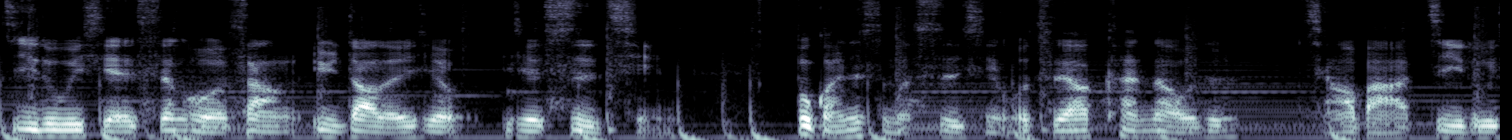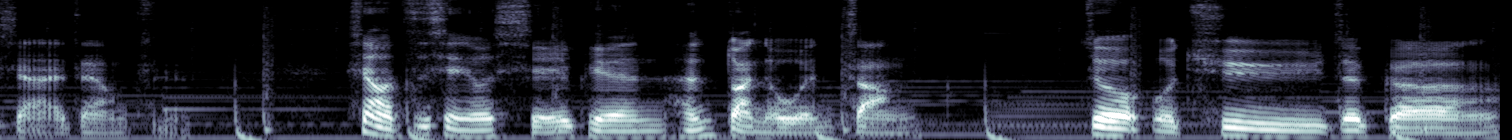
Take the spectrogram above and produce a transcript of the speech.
记录一些生活上遇到的一些一些事情，不管是什么事情，我只要看到我就想要把它记录下来，这样子。像我之前有写一篇很短的文章。就我去这个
